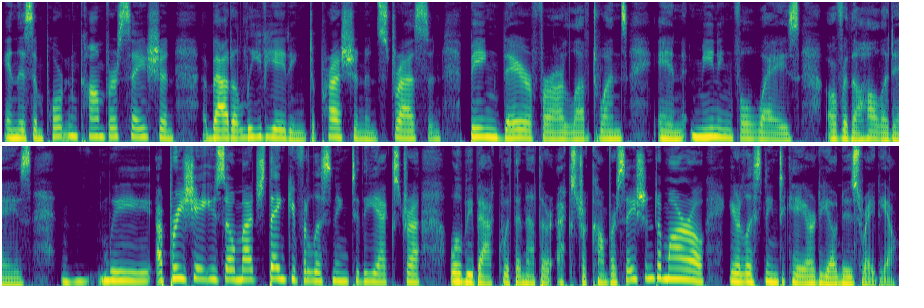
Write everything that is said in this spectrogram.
in this important conversation about alleviating depression and stress and being there for our loved ones in meaningful ways over the holidays. We appreciate you so much. Thank you for listening to The Extra. We'll be back with another extra conversation tomorrow. You're listening to KRDO News Radio.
